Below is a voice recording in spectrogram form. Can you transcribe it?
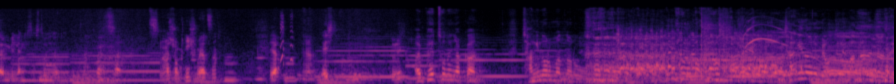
Allem, wie lange ich das durchhalte. Hast du schon Knieschmerzen? Ja. ja. Echt? Du nicht? 아니 페터는 약간 장인어른 만나러 장인어른 만나러 장인어른 명절에 만나는 자세.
